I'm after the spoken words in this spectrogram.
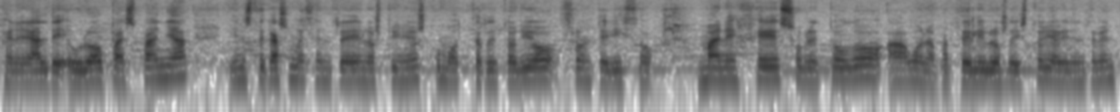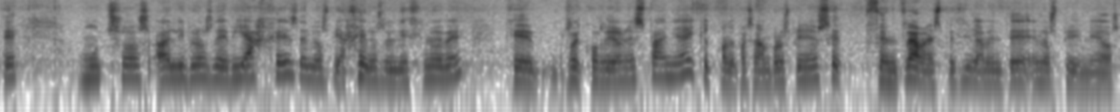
general de Europa, España y en este caso me centré en los Pirineos como territorio fronterizo. Manejé sobre todo, bueno, aparte de libros de historia evidentemente, muchos libros de viajes de los viajeros del 19 que recorrieron España y que cuando pasaban por los Pirineos se centraban específicamente en los Pirineos.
